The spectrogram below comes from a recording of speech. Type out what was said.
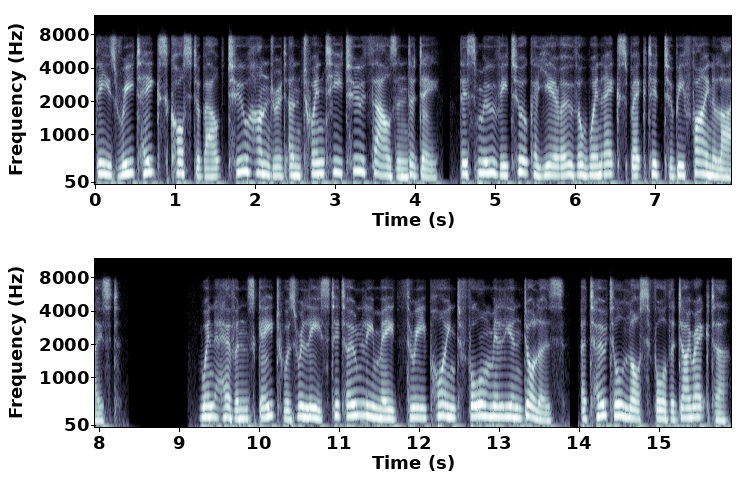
these retakes cost about 222,000 a day, this movie took a year over when expected to be finalized. When Heaven's Gate was released it only made $3.4 million, a total loss for the director.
